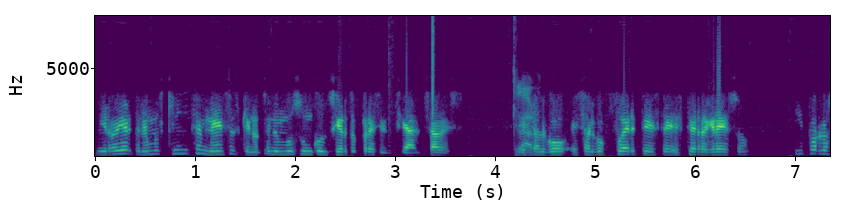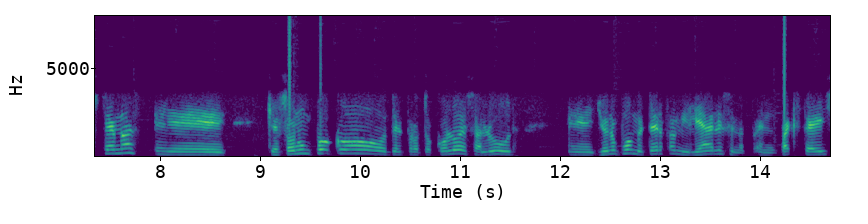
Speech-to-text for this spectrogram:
Mi Roger, tenemos 15 meses que no tenemos un concierto presencial, ¿sabes? Es algo es algo fuerte este este regreso y por los temas eh, que son un poco del protocolo de salud, eh, yo no puedo meter familiares en, en backstage.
